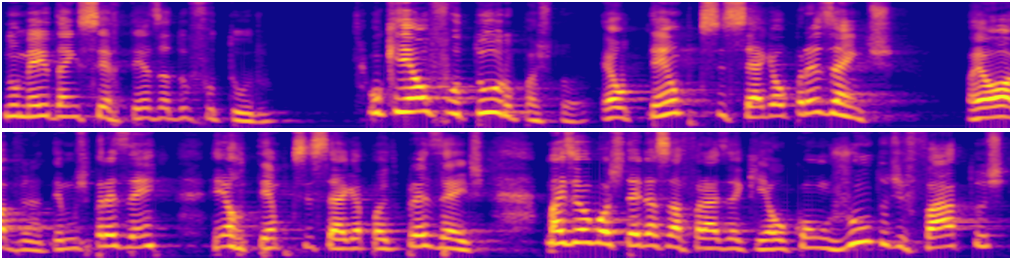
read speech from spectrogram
no meio da incerteza do futuro. O que é o futuro, pastor? É o tempo que se segue ao presente. É óbvio, né? temos presente e é o tempo que se segue após o presente. Mas eu gostei dessa frase aqui: é o conjunto de fatos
